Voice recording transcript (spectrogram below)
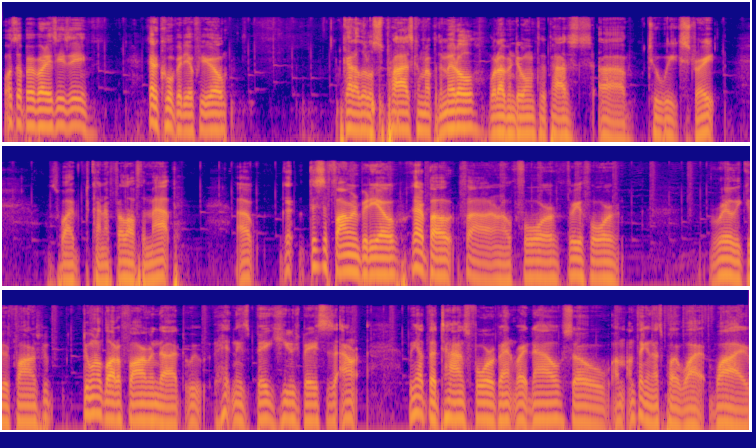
What's up everybody, it's Easy. Got a cool video for you. Got a little surprise coming up in the middle. What I've been doing for the past uh, two weeks straight. That's why I kind of fell off the map. Uh, this is a farming video. We Got about, I don't know, four, three or four really good farms. We're doing a lot of farming that we're hitting these big, huge bases. I don't, we have the times four event right now, so I'm, I'm thinking that's probably why why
